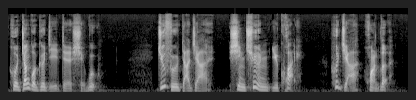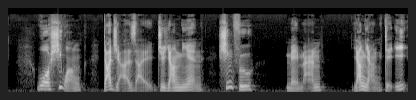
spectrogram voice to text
和中国各地的食物。祝福大家新春愉快，阖家欢乐！我希望大家在这羊年幸福美满、洋洋得意。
